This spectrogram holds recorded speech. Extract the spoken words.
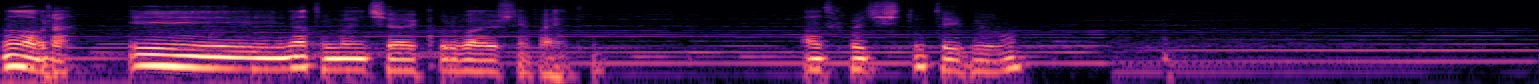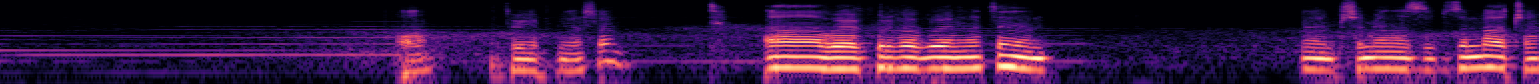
No dobra. I na tym momencie, kurwa, już nie pamiętam. A to gdzieś tutaj było. O, ja tego nie podniosłem? A, bo ja kurwa byłem na tym. Wiem, przemiana z zębacza.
